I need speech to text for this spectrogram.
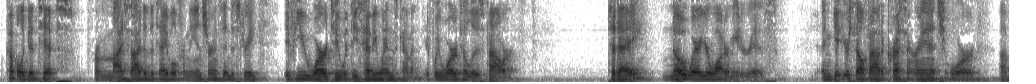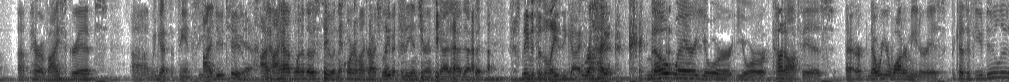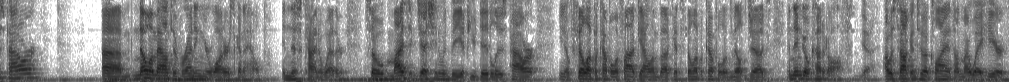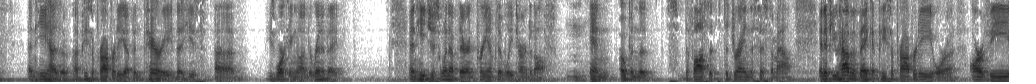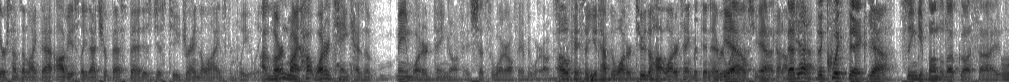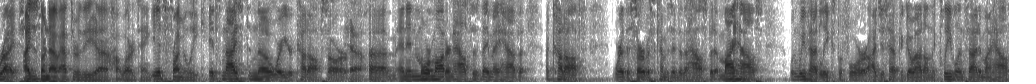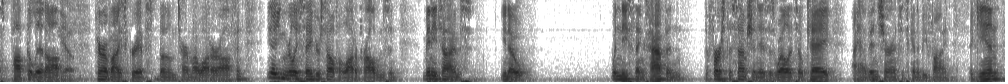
a couple of good tips from my side of the table from the insurance industry. If you were to, with these heavy winds coming, if we were to lose power today, know where your water meter is, and get yourself out a crescent wrench or a, a pair of vice grips. Um, We got the fancy. I do too. Yeah. I, I have one of those too in the corner of my garage. Leave it to the insurance guy to have that, but Leave it to the lazy guys. right know where your your cutoff is or know where your water meter is because if you do lose power um, no amount of running your water is going to help in this kind of weather so my suggestion would be if you did lose power you know fill up a couple of five gallon buckets fill up a couple of milk jugs and then go cut it off Yeah. i was talking to a client on my way here and he has a, a piece of property up in perry that he's uh, he's working on to renovate and he just went up there and preemptively turned it off and opened the the faucets to drain the system out. And if you have a vacant piece of property or a RV or something like that, obviously that's your best bet is just to drain the lines completely. I've learned my hot water tank has a main water thing off. It shuts the water off everywhere, obviously. okay, so you'd have the water to the hot water tank, but then everywhere else you got cut off. That's yeah, the quick fix. Yeah. So you can get bundled up, go outside. Right. I just learned that after the uh, hot water tank It's- sprung a leak. it's nice to know where your cutoffs are. Yeah. Um, and in more modern houses, they may have a, a cutoff where the service comes into the house. But at my house, when we've had leaks before, I just have to go out on the Cleveland side of my house, pop the lid off, Yeah. pair of vice grips, boom, turn my water off. And, you know, you can really save yourself a lot of problems. And many times, you know, when these things happen, the first assumption is as well, it's okay. I have insurance. It's going to be fine. Again,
